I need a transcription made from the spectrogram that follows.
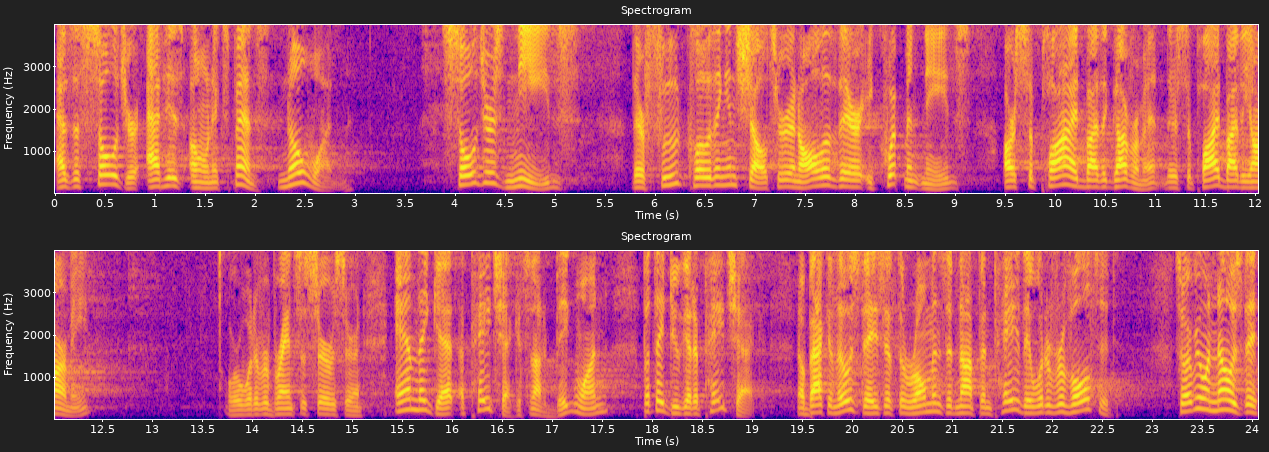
as a soldier at his own expense? No one. Soldiers' needs their food, clothing, and shelter, and all of their equipment needs are supplied by the government. They're supplied by the army or whatever branch of service they're in. And they get a paycheck. It's not a big one, but they do get a paycheck. Now, back in those days, if the Romans had not been paid, they would have revolted. So everyone knows that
